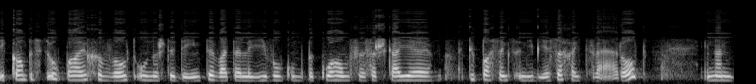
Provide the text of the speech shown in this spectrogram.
Die kampus is ook baie gewild onder studente wat hulle hier wil kom bekwam vir verskeie toepassings in die besigheidswêreld en dan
